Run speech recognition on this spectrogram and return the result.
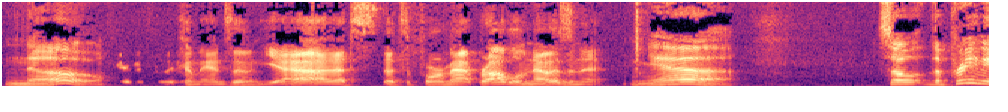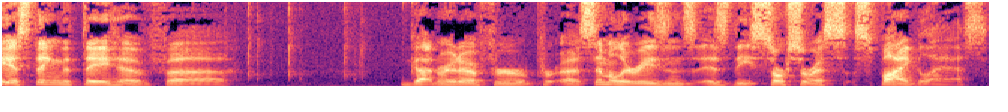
No. Give it to the command zone? Yeah, that's that's a format problem now, isn't it? Yeah. So the previous thing that they have uh, gotten rid of for uh, similar reasons is the Sorcerous Spyglass.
